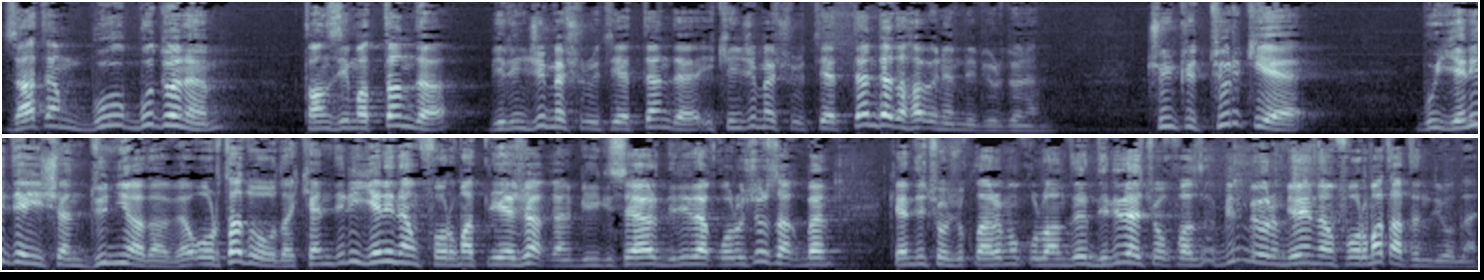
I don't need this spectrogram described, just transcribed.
Zaten bu bu dönem Tanzimat'tan da birinci meşrutiyetten de ikinci meşrutiyetten de daha önemli bir dönem. Çünkü Türkiye bu yeni değişen dünyada ve Orta Doğu'da kendini yeniden formatlayacak. Yani bilgisayar diliyle konuşursak ben kendi çocuklarımın kullandığı dili de çok fazla bilmiyorum. Yeniden format atın diyorlar.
